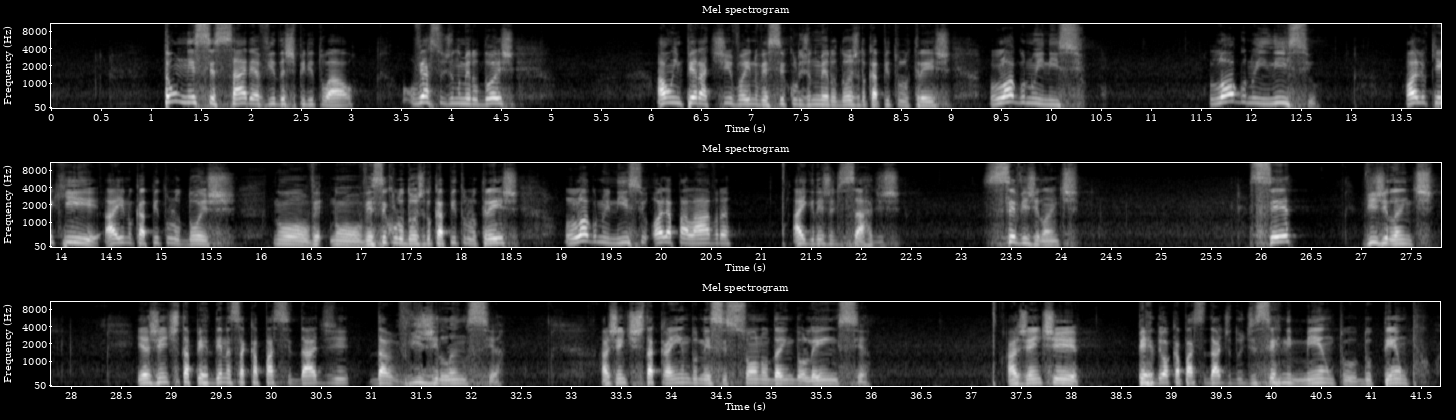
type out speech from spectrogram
tão necessária à vida espiritual. O verso de número 2, há um imperativo aí no versículo de número 2 do capítulo 3, logo no início. Logo no início, olha o que que aí no capítulo 2, no, no versículo 2 do capítulo 3, logo no início, olha a palavra à igreja de Sardes. Ser vigilante. Ser vigilante. E a gente está perdendo essa capacidade da vigilância. A gente está caindo nesse sono da indolência. A gente perdeu a capacidade do discernimento do tempo,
